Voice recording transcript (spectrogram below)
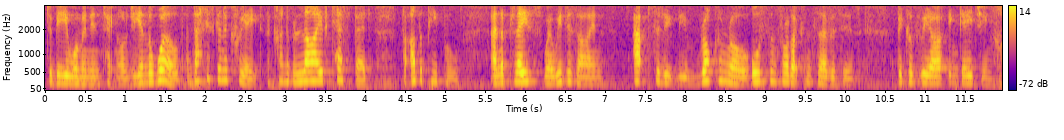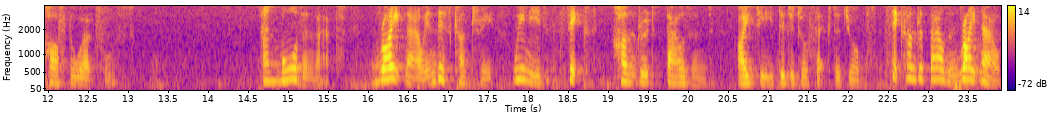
to be a woman in technology in the world, and that is going to create a kind of live testbed for other people and a place where we design absolutely rock and roll, awesome products and services because we are engaging half the workforce. And more than that, right now in this country, we need 600,000 IT digital sector jobs. 600,000 right now.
